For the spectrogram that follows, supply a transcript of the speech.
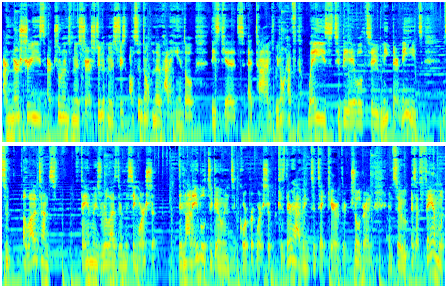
our nurseries, our children's ministry, our student ministries also don't know how to handle these kids at times. We don't have ways to be able to meet their needs. And so a lot of times families realize they're missing worship. They're not able to go into corporate worship because they're having to take care of their children. And so as a family,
